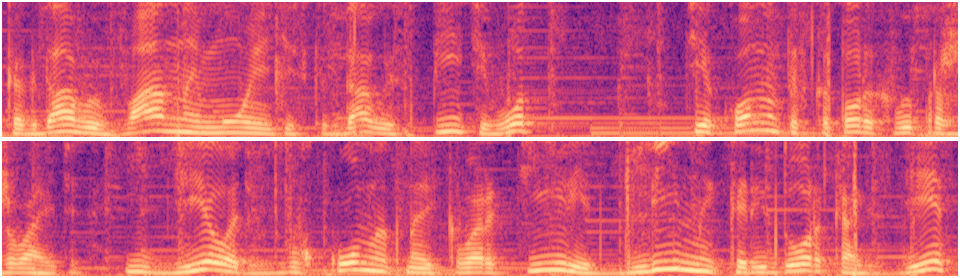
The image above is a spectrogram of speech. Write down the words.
когда вы в ванной моетесь, когда вы спите. Вот те комнаты, в которых вы проживаете. И делать в двухкомнатной квартире длинный коридор, как здесь,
